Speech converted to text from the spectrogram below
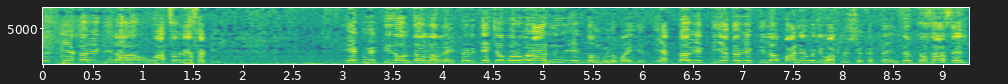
तर त्या एका व्यक्तीला वाचवण्यासाठी एक व्यक्ती जाऊन चालणार नाही. तर त्याच्याबरोबर आणून एक दोन मुलं पाहिजेत. एकटा व्यक्ती एका व्यक्तीला पाण्यामध्ये वाचूच शकत नाही. जर तसं असेल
